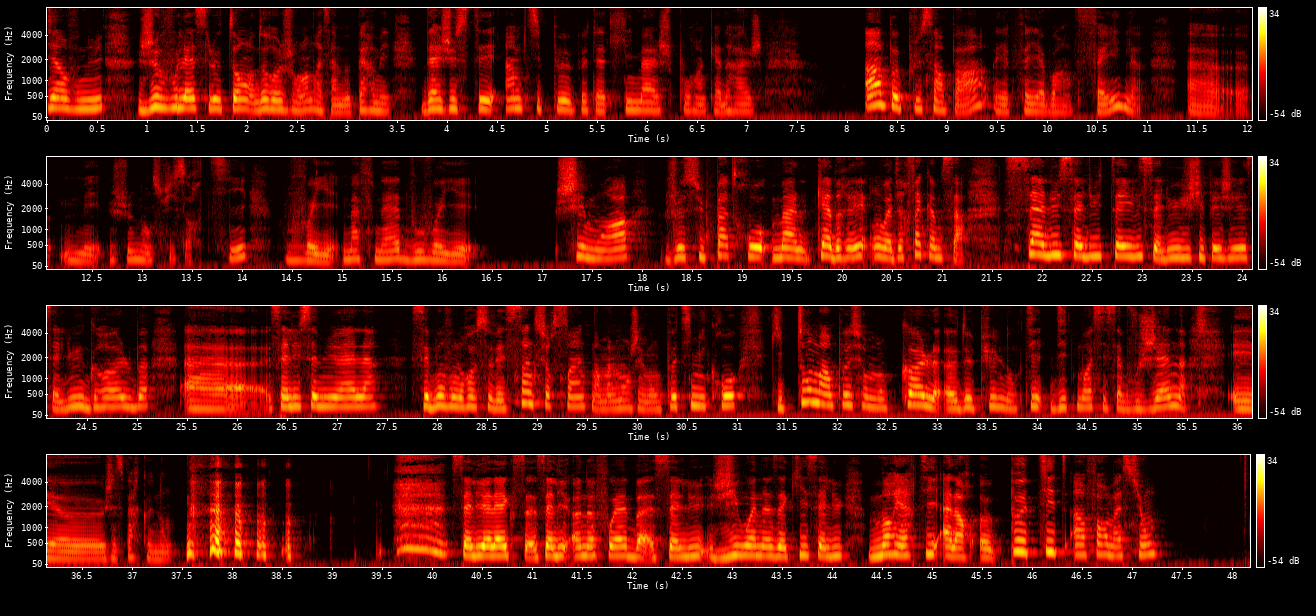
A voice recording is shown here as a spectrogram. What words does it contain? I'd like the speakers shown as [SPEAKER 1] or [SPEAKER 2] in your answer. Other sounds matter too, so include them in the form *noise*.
[SPEAKER 1] bienvenue. Je vous laisse le temps de rejoindre et ça me permet d'ajuster un petit peu peut-être l'image pour un cadrage un peu plus sympa. Il a failli y avoir un fail, euh, mais je m'en suis sortie. Vous voyez ma fenêtre, vous voyez chez moi. Je suis pas trop mal cadrée, on va dire ça comme ça. Salut, salut Tail, salut JPG, salut Grolb, euh, salut Samuel. C'est bon, vous me recevez 5 sur 5. Normalement, j'ai mon petit micro qui tombe un peu sur mon col euh, de pull. Donc, dites-moi si ça vous gêne. Et euh, j'espère que non. *laughs* salut Alex, salut On of Web, salut Jiwanazaki, salut Moriarty. Alors, euh, petite information.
